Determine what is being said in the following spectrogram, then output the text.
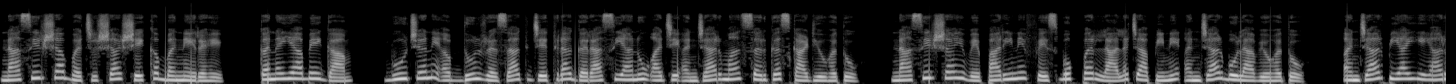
નાસિરશાહ બચશા શેખ બંને રહે. કનૈયાબે ગામ ભુજ અને અબ્દુલ રઝાક જેથરા ગરાસિયાનું આજે અંજારમાં સરઘસ કાઢ્યું હતું. નાસિરશાહે વેપારીને ફેસબુક પર લાલચ આપીને અંજાર બોલાવ્યો હતો. અંજાર પીઆઈએઆર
